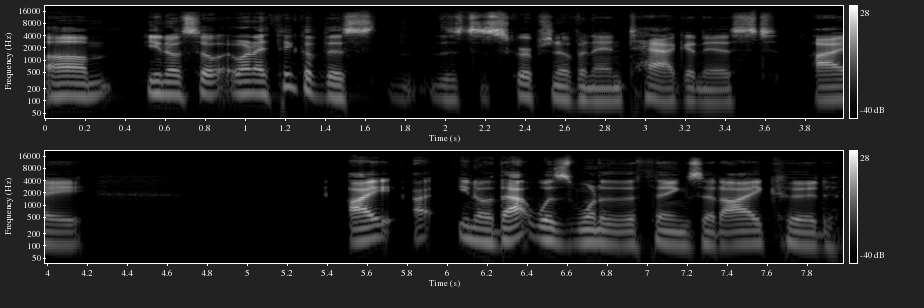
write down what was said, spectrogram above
Um, you know, so when I think of this this description of an antagonist, I, I, I, you know, that was one of the things that I could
